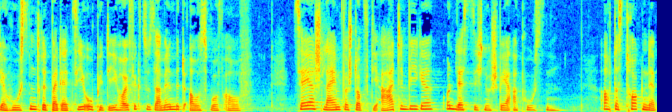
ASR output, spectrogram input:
Der Husten tritt bei der COPD häufig zusammen mit Auswurf auf. Zäher Schleim verstopft die Atemwege und lässt sich nur schwer abhusten. Auch das trockene,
